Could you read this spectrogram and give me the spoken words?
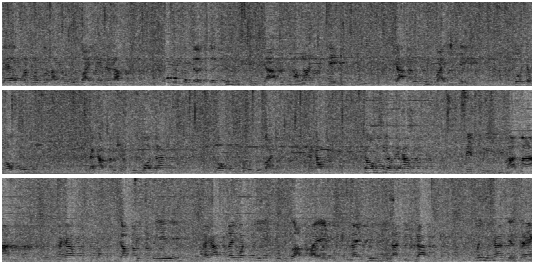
แล้วพรรคพลังคนรุ่นใหม่เนี่ยนะครับ ถึงกำเนิดเกิดขึ้นจริงจากชาวบ้านจริงๆจากคนรุ่นใหม่จริงโดยเฉพาะผมนะครับที่เป็นผู้ก่อตั้งก็เป็นคนรุ่นใหม่นะครับจองเชื่อไหมครับสิบปีที่ผ่านมานะครับ กับสิบปีนะครับ ในวันนี้ผมกลับไปในพื้นที่นั้นอีกครั้งไม่มีการเปลี่ยนแปลง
